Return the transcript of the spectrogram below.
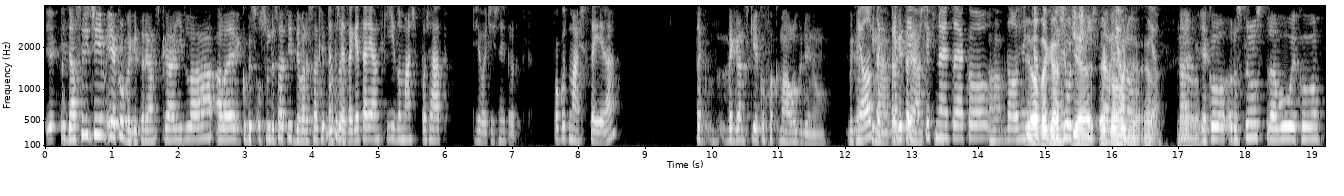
Je- Dá se říct, že jim i jako vegetariánská jídla, ale jako by z 80-90%. Dobře, vegetariánský jídlo máš pořád živočišný produkt. Pokud máš sejra, Tak veganský jako fakt málo kdy, no. jo, Veganský tak ne, prostě všechno je to jako Aha. založené Jo, na tom, veganský živočišný je stravy, jako ano. hodně, jo. Jo. Na, Jo, jo. jako rostlinnou stravu, jako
